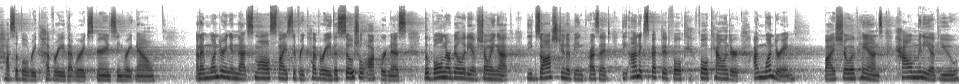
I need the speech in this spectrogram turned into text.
possible recovery that we're experiencing right now. And I'm wondering in that small slice of recovery, the social awkwardness, the vulnerability of showing up, the exhaustion of being present, the unexpected full, full calendar, I'm wondering, by show of hands, how many of you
